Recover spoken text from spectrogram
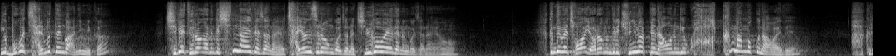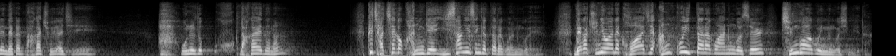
이거 뭐가 잘못된 거 아닙니까? 집에 들어가는 게 신나야 되잖아요. 자연스러운 거잖아요. 즐거워야 되는 거잖아요. 근데 왜 저와 여러분들이 주님 앞에 나오는 게 왜 큰맘 먹고 나와야 돼요? 아, 그래, 내가 나가줘야지. 아, 오늘도 꼭 나가야 되나? 그 자체가 관계에 이상이 생겼다라고 하는 거예요. 내가 주님 안에 거하지 않고 있다라고 하는 것을 증거하고 있는 것입니다.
